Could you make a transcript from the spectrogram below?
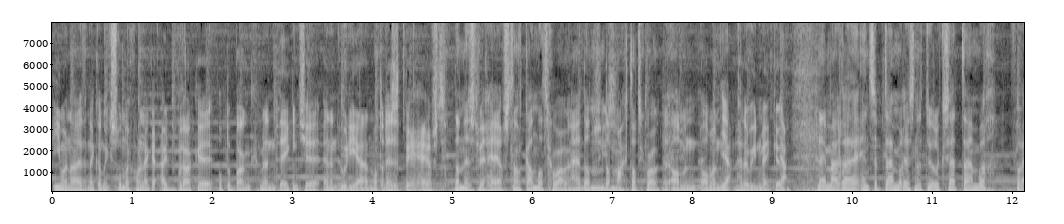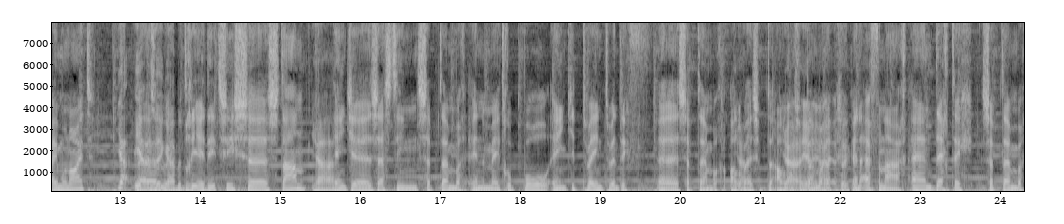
emo night en dan kan ik zondag gewoon lekker uitbrakken op de bank met een dekentje en een hoodie aan, want dan is het weer herfst. Dan is het weer herfst, dan kan dat gewoon. Hè? Dan, Precies. dan mag dat gewoon. En al mijn, al mijn Ja. Halloween make-up. Ja. Nee, maar eh, in september is natuurlijk september voor Emo Night. Ja, Eh, we hebben drie edities eh, staan. Ja, Eentje 16 september in de Metropool. Eentje 22 eh, september. Allebei, Ja. septe- allebei Ja, ja, september. ja, zeker. In Effenaar. En 30 september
